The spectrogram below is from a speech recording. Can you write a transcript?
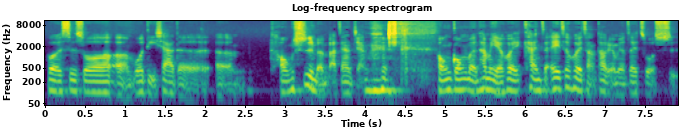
或者是说，呃，我底下的呃同事们吧，这样讲，同工们，他们也会看着，哎，这会长到底有没有在做事？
